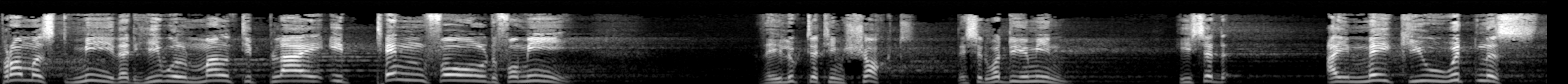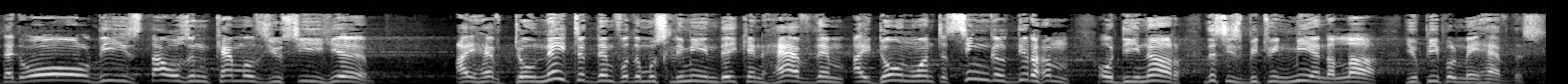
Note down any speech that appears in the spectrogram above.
promised me that He will multiply it tenfold for me. They looked at him shocked. They said, What do you mean? He said, I make you witness that all these thousand camels you see here, I have donated them for the Muslimin. They can have them. I don't want a single dirham or dinar. This is between me and Allah. You people may have this.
